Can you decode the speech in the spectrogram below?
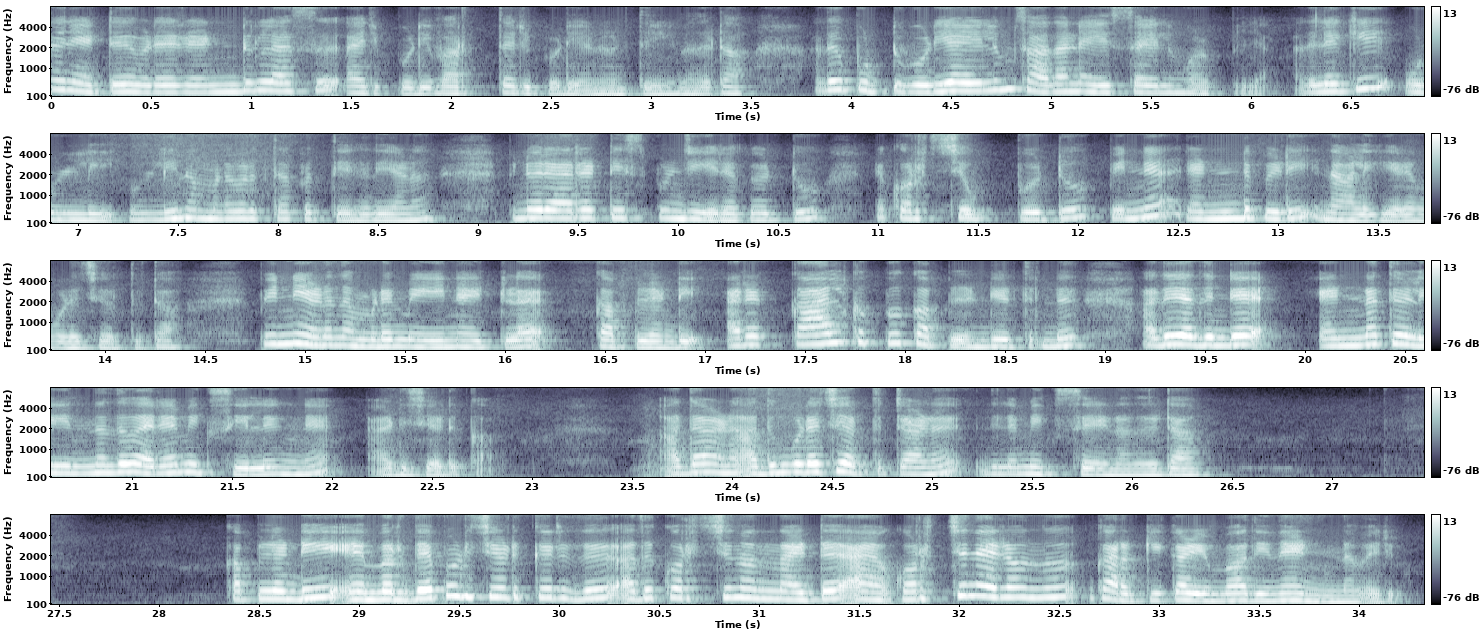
അതിനായിട്ട് ഇവിടെ രണ്ട് ഗ്ലാസ് അരിപ്പൊടി വറുത്ത അരിപ്പൊടിയാണ് എടുത്തിരിക്കുന്നത് കേട്ടോ. അത് പുട്ടുപൊടി ആയാലും സാധാരണ ഏസായാലും കുഴപ്പമില്ല. അതിലേക്ക് ഉള്ളി ഉള്ളി നമ്മുടെ ഇവിടുത്തെ പ്രത്യേകതയാണ്. പിന്നെ ഒരു അര ടീസ്പൂൺ ജീരകം ഇട്ടു പിന്നെ കുറച്ച് ഉപ്പ് ഇട്ടു പിന്നെ രണ്ട് പിടി നാളികേരം കൂടെ ചേർത്തു കേട്ടോ. പിന്നെയാണ് നമ്മുടെ മെയിൻ ആയിട്ടുള്ള കപ്പലണ്ടി. അര കാൽ കപ്പ് കപ്പലണ്ടി എടുത്തിട്ടുണ്ട്. അത് അതിന്റെ എണ്ണ തെളിയുന്നത് വരെ മിക്സിയിൽ ഇങ്ങനെ അടിച്ചെടുക്കാം. അതാണ് അതും കൂടെ ചേർത്തിട്ടാണ് ഇതിൽ മിക്സ് ചെയ്യണത് കേട്ടോ. കപ്പലണ്ടി വെറുതെ പൊടിച്ചെടുക്കരുത്. അത് കുറച്ച് നന്നായിട്ട് കുറച്ച് നേരം ഒന്ന് കറക്കി കഴിയുമ്പോൾ അതിൽ നിന്ന് എണ്ണ വരും.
